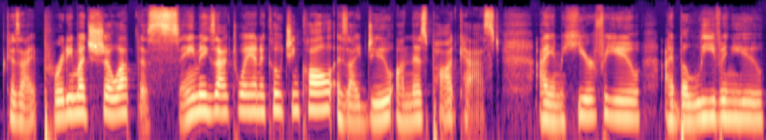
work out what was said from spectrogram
because I pretty much show up the same exact way in a coaching call as I do on this podcast. I am here for you. I believe in you.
